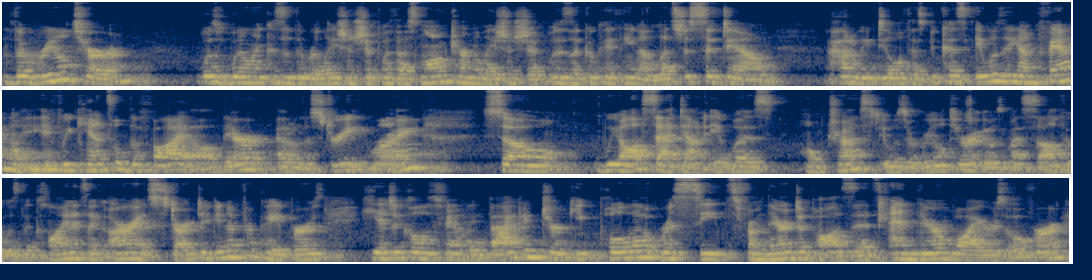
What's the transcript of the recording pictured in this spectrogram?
The realtor was willing because of the relationship with us, long term relationship, was like, okay, Athena, let's just sit down. How do we deal with this? Because it was a young family. If we canceled the file, they're out on the street, Right. right? So we all sat down. It was Home Trust, it was a realtor, it was myself, it was the client. It's like, all right, start digging up for papers. He had to call his family back in Turkey, pull out receipts from their deposits and their wires over.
